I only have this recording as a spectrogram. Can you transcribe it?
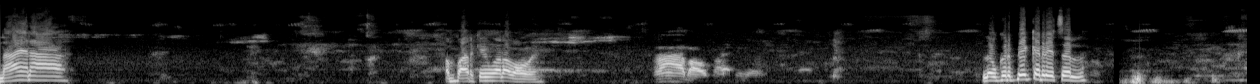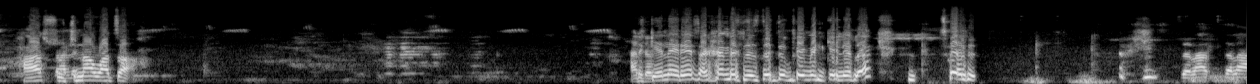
नाही ना. पार्किंग वाला भाऊ आहे. हा भाऊ पार्किंग लवकर पे कर रे चल. हा सूचना वाचा. अरे केलंय रे सगळ्यांना दिसतंय तू पेमेंट केलेलं. चल. चला चला.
